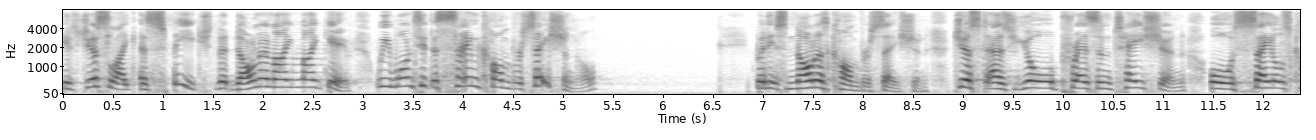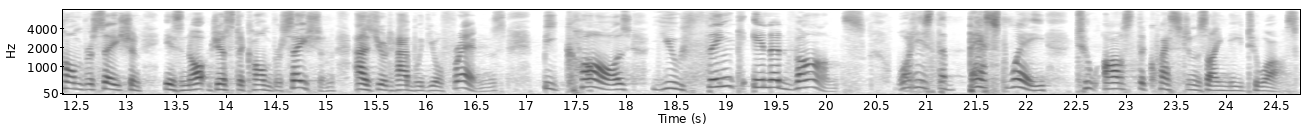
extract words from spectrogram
It's just like a speech that Don and I might give. We want it to sound conversational but it's not a conversation. Just as your presentation or sales conversation is not just a conversation, as you'd have with your friends, because you think in advance. What is the best way to ask the questions I need to ask?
